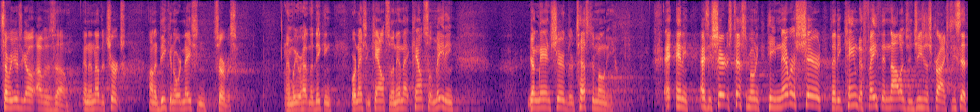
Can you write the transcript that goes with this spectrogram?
Several years ago, I was um, in another church on a deacon ordination service, and we were having the deacon ordination council. And in that council meeting, young man shared their testimony and he, as he shared his testimony, he never shared that he came to faith and knowledge in Jesus Christ. He said,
